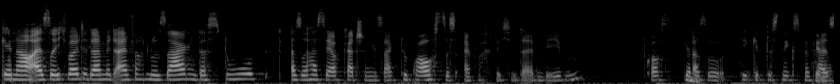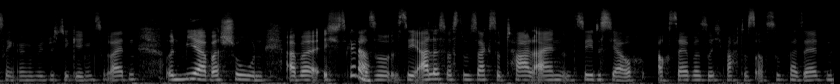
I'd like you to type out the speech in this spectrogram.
Genau, also ich wollte damit einfach nur sagen, dass du, also hast ja auch gerade schon gesagt, du brauchst es einfach nicht in deinem Leben. Brauchst, Genau. Also dir gibt es nichts mit Genau. Halsring irgendwie durch die Gegend zu reiten. Und mir aber schon. Aber ich Genau. also sehe alles, was du sagst, total ein und sehe das ja auch, auch selber so. Ich mache das auch super selten.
